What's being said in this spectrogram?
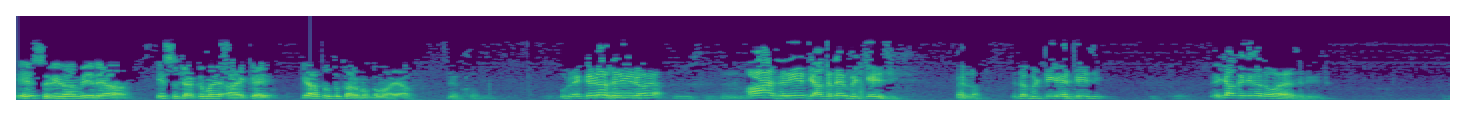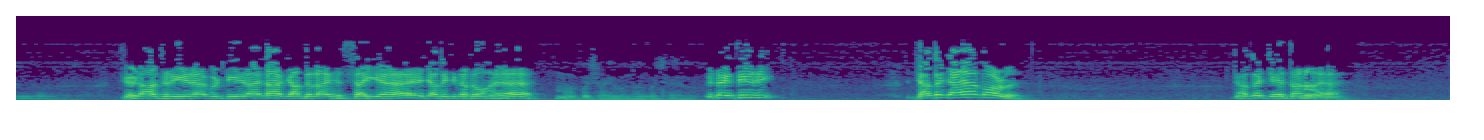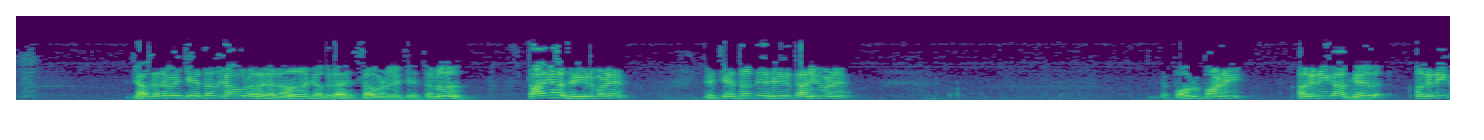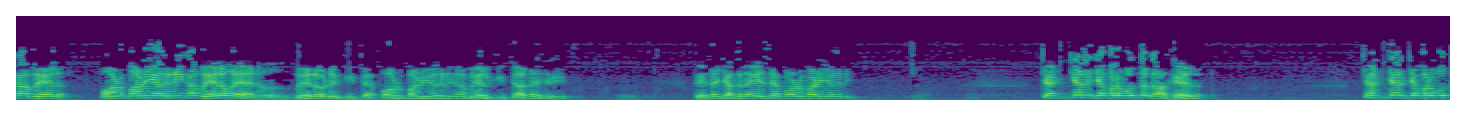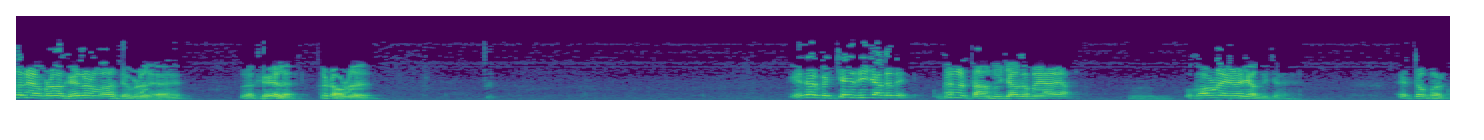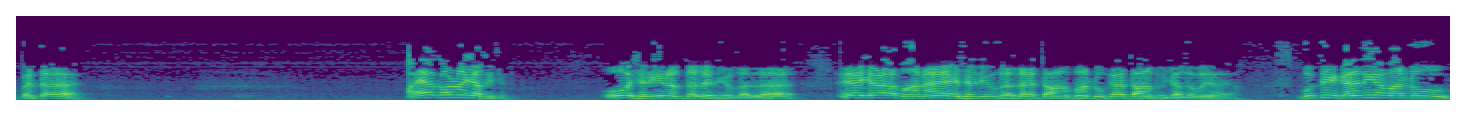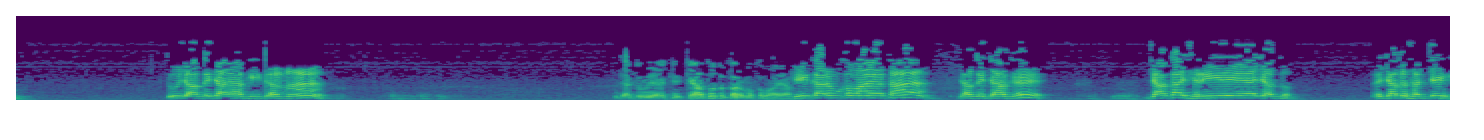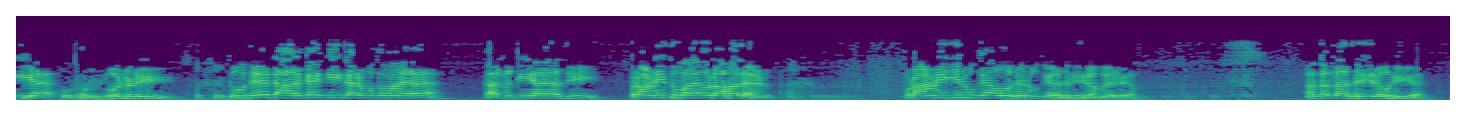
ਇਹ ਸਰੀਰਾ ਮੇਰਿਆ ਇਸ ਜਗ ਮੈਂ ਆਇ ਕੇ ਕਿਆ ਤੁਧ ਕਰਮ ਕਮਾਇਆ? ਦੇਖੋ। ਉਹਨੇ ਕਿਹੜਾ ਸਰੀਰ ਹੋਇਆ? ਆਹ ਸਰੀਰ ਜੱਗ ਦੇ ਵਿੱਚ ਹੀ ਸੀ ਪਹਿਲਾਂ। ਇਹ ਤਾਂ ਮਿੱਟੀ ਇੱਥੇ ਹੀ ਸੀ। ਇਹ ਜੱਗ 'ਚ ਕਦੋਂ ਆਇਆ ਸਰੀਰ? ਜਿਹੜਾ ਸਰੀਰ ਹੈ ਮਿੱਟੀ ਦਾ ਇਹ ਤਾਂ ਜੱਗ ਦਾ ਹਿੱਸਾ ਹੀ ਹੈ। ਇਹ ਜੱਗ 'ਚ ਕਦੋਂ ਆਇਆ? ਨਾ ਕੁਛ ਹੈ ਨਾ ਕੁਛ ਹੈ ਇਹ ਤਾਂ ਇੱਥੇ ਹੀ ਸੀ। ਜੱਗ 'ਚ ਆਇਆ ਕੌਣ? ਜੱਗ 'ਚ ਚੇਤਨ ਆਇਆ। ਜਗ ਦੇ ਵਿੱਚ ਚੇਤਨ ਸ਼ਾਮਲ ਹੋਇਆ ਨਾ, ਜੱਗ ਦਾ ਹਿੱਸਾ ਬਣਿਆ ਚੇਤਨ। ਤਾਂ ਇਹ ਸਰੀਰ ਬਣਿਆ। ਜੇ ਚੇਤਨ ਦੀ ਸਰੀਰ ਤਾਂ ਹੀ ਬਣਿਆ। ਤੇ ਪੌਣ ਪਾਣੀ, ਅਗਨੀ ਦਾ ਖੇਲ, ਅਗਨੀ ਦਾ ਮੇਲ। ਪੌਣ ਪਾਣੀ, ਅਗਨੀ ਦਾ ਮੇਲ ਹੋਇਆ ਨਾ, ਮੇਲ ਉਹਨੇ ਕੀਤਾ। ਪੌਣ ਪਾਣੀ, ਅਗਨੀ ਦਾ ਮੇਲ ਕੀਤਾ ਤਾਂ ਸਰੀਰ। ਫੇਰ ਤਾਂ ਜਗ ਦਾ ਹਿੱਸਾ, ਪੌਣ ਪਾਣੀ, ਅਗਨੀ। ਚੰਚਲ ਚਪਲ ਬੁੱਧ ਦਾ ਖੇਲ। ਚੰਚਲ ਚਪਲ ਬੁੱਧ ਨੇ ਆਪਣਾ ਖੇਲਣ ਵਾਸਤੇ ਬਣਾਇਆ ਹੈ। ਉਹਦਾ ਖੇਲ ਹੈ ਖਿਡਾਉਣਾ ਇਹਦਾ ਵਿੱਚੇ ਸੀ ਜਗ ਦੇ ਕਹਿੰਦਾ ਤਾਂ ਤੂੰ ਜਗ ਮੇ ਆਇਆ ਉਹ ਕੌਣ ਹੈ ਜਿਹੜਾ ਜਗ ਚ ਆਇਆ ਇਹ ਤੋਂ ਫ਼ਰਕ ਪੈਂਦਾ। ਆਇਆ ਕੌਣ ਹੈ ਜਗ ਚ ਉਹ ਸਰੀਰ ਅੰਦਰਲੇ ਦੀ ਉਹ ਗੱਲ ਹੈ ਇਹ ਜਿਹੜਾ ਮਨ ਹੈ ਇਸੇ ਦੀ ਗੱਲ ਹੈ ਤਾਂ ਮਨ ਨੂੰ ਕਹੇ ਤਾਂ ਤੂੰ ਜਗ ਮੇ ਆਇਆ ਬੁੱਧੀ ਕਹਿੰਦੀ ਹੈ ਮਨ ਨੂੰ ਤੂੰ ਜਗ ਚ ਆਇਆ ਕੀ ਕਰਨਾ? ਜਗ ਮੈਂ ਆ ਕੇ ਕਿਆ ਤੁਧ ਕਰਮ ਕਮਾਇਆ? ਕੀ ਕਰਮ ਕਮਾਇਆ ਤਾਂ? ਜਗ ਜਾ ਕੇ। ਜਾਗਾ ਸਰੀਰ ਇਹ ਹੈ ਜਗ। ਇਹ ਜਗ ਸੱਚੇ ਕੀ ਹੈ? ਕੋਠੜੀ। ਤੂੰ ਦੇ ਧਾਰ ਕੇ ਕੀ ਕਰਮ ਕਮਾਇਆ? ਕਰਨ ਕੀ ਆਇਆ ਸੀ? ਪ੍ਰਾਣੀ ਤੂੰ ਆਇਓ ਲਾਹਾ ਲੈਣ। ਪ੍ਰਾਣੀ ਜਿਹਨੂੰ ਕਿਹਾ ਉਸੇ ਨੂੰ ਕਿਹਾ ਸਰੀਰ ਆ ਮੇਰਿਆ ਅਕਲ ਦਾ ਸਰੀਰ ਉਹੀ ਹੈ।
